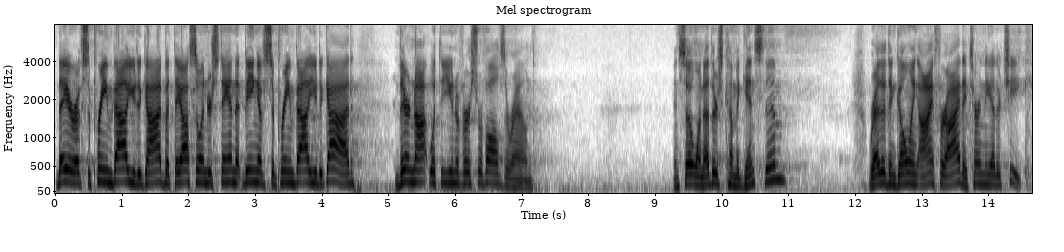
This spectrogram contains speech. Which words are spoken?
they are of supreme value to God, but they also understand that being of supreme value to God, they're not what the universe revolves around. And so when others come against them, Rather than going eye for eye, they turn the other cheek.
